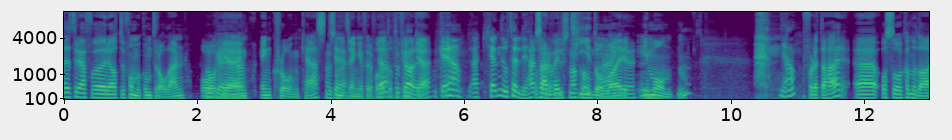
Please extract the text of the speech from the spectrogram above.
det tror jeg for at du får med kontrolleren og Ok, eh, ja. en, en Chromecast okay. som du trenger for å få dette til å funke. Okay. Ja. Jeg kjenner jo til de her Og så er det vel ti 10 dollar jeg- i måneden mm. for dette her. eh, og så kan du da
